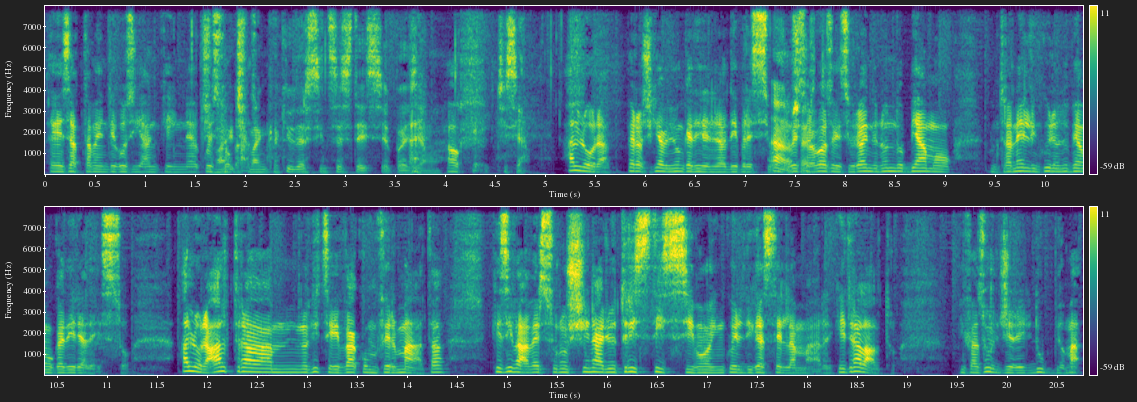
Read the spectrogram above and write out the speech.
è esattamente così anche in ci questo manca, caso. Ci manca chiudersi in se stessi e poi siamo, eh, okay. ci siamo. Allora, però cerchiamo di non cadere nella depressione. Ah, Questa certo. è una cosa che sicuramente non dobbiamo, un tranello in cui non dobbiamo cadere adesso. Allora, altra mm, notizia che va confermata, che si va verso uno scenario tristissimo in quel di Castellammare, che tra l'altro mi fa sorgere il dubbio, ma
